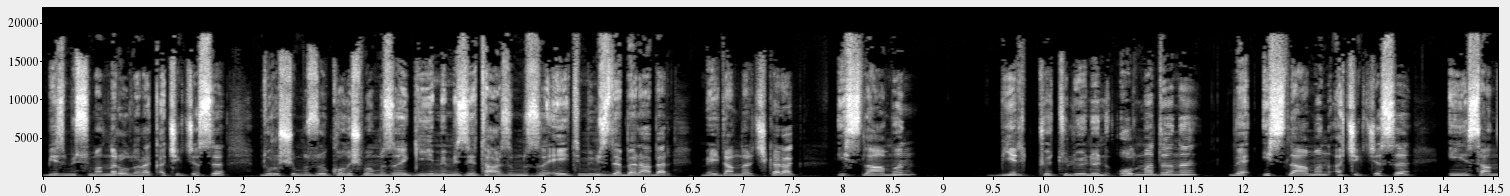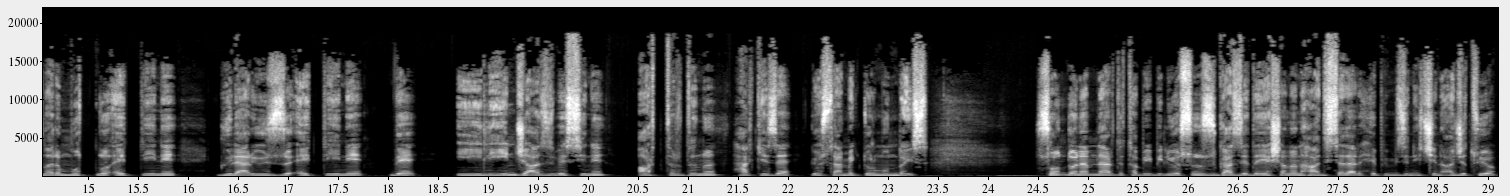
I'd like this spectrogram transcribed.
Biz Müslümanlar olarak açıkçası duruşumuzu, konuşmamızı, giyimimizi, tarzımızı, eğitimimizle beraber meydanlara çıkarak İslam'ın bir kötülüğünün olmadığını ve İslam'ın açıkçası insanları mutlu ettiğini, güler yüzlü ettiğini ve iyiliğin cazibesini arttırdığını herkese göstermek durumundayız. Son dönemlerde tabi biliyorsunuz Gazze'de yaşanan hadiseler hepimizin içini acıtıyor.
